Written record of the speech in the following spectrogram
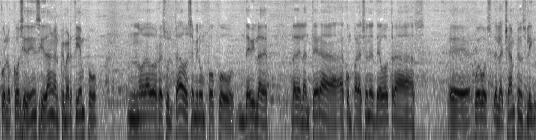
colocó Zinedine Zidane al primer tiempo no ha dado resultados. Se mira un poco débil la, la delantera a comparaciones de otros eh, juegos de la Champions League,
